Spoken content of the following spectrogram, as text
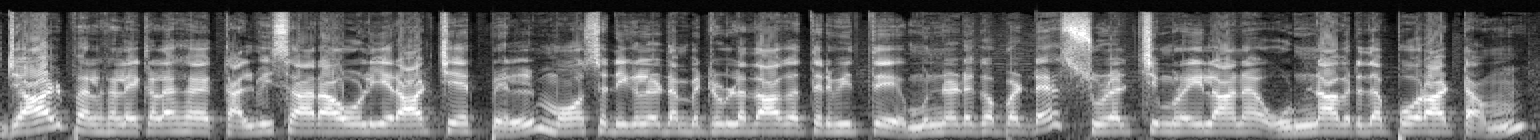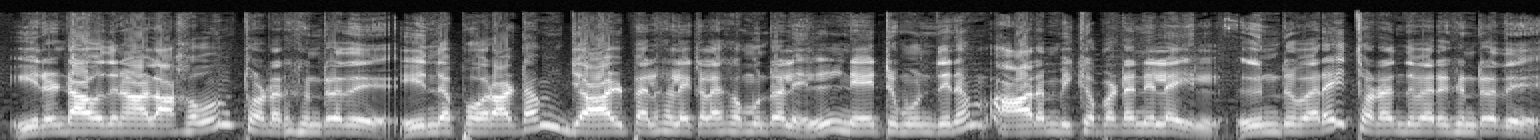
ஜாழ் பல்கலைக்கழக கல்விசாரா ஊழியர் ஆட்சேர்ப்பில் மோசடிகள் இடம்பெற்றுள்ளதாக தெரிவித்து முன்னெடுக்கப்பட்ட சுழற்சி முறையிலான உண்ணாவிரத போராட்டம் இரண்டாவது நாளாகவும் தொடர்கின்றது. இந்த போராட்டம் ஜாழ் பல்கலைக்கழக முன்றலில் நேற்று முன்தினம் ஆரம்பிக்கப்பட்ட நிலையில் இன்று வரை தொடர்ந்து வருகின்றது.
